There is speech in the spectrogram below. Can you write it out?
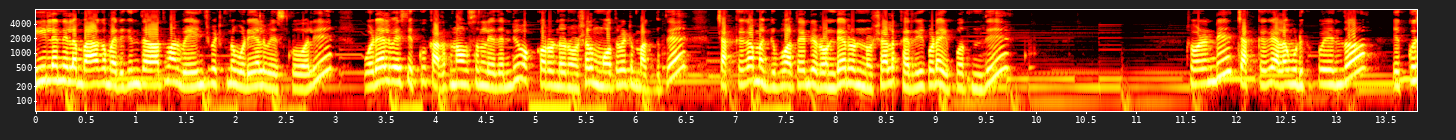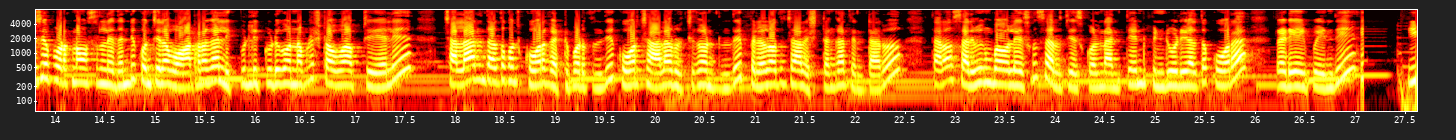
నీళ్ళని ఇలా బాగా మరిగిన తర్వాత మనం వేయించి పెట్టుకున్న ఉడియాలు వేసుకోవాలి. ఉడియాలు వేసి ఎక్కువ కదపన అవసరం లేదండి. ఒక్క రెండు నిమిషాలు మూత పెట్టి మగ్గితే చక్కగా మగ్గిపోతాయండి. రెండే రెండు నిమిషాల కర్రీ కూడా అయిపోతుంది. చూడండి చక్కగా ఎలా ఉడికిపోయిందో. ఎక్కువసేపు ఉడకనవసరం లేదండి. కొంచెం ఇలా వాటర్గా లిక్విడ్ లిక్విడ్గా ఉన్నప్పుడు స్టవ్ ఆఫ్ చేయాలి. చల్లారిన తర్వాత కొంచెం కూర గట్టిపడుతుంది. కూర చాలా రుచిగా ఉంటుంది. పిల్లలు అయితే చాలా ఇష్టంగా తింటారు. తర్వాత సర్వింగ్ బౌల్ వేసుకుని సర్వ్ చేసుకోండి. అంతే అండి. పిండి వడియాలతో కూర రెడీ అయిపోయింది. ఈ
